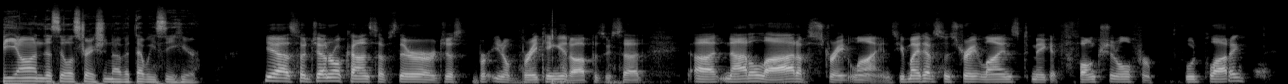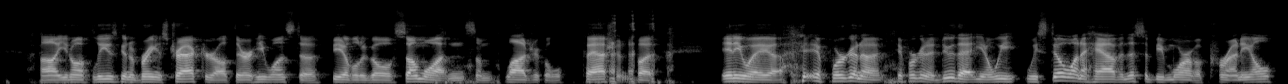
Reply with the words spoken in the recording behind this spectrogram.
beyond this illustration of it that we see here. Yeah. So general concepts there are just you know breaking it up, as we said. Uh, not a lot of straight lines. You might have some straight lines to make it functional for food plotting. Uh, you know, if Lee's going to bring his tractor out there, he wants to be able to go somewhat in some logical fashion. But anyway, uh, if we're gonna if we're gonna do that, you know, we we still want to have, and this would be more of a perennial.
